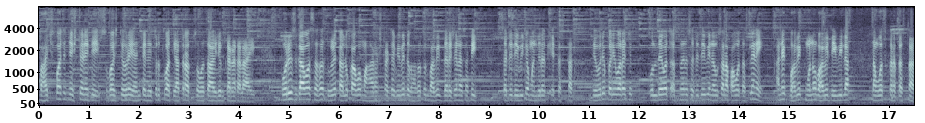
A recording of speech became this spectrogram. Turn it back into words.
भाजपाचे ज्येष्ठ नेते सुभाष देवरे यांच्या नेतृत्वात यात्रा उत्सवाचं आयोजन करण्यात आलं आहे. पोरीस गावासह धुळे तालुका व महाराष्ट्राच्या विविध भागातून भाविक दर्शनासाठी सतीदेवीच्या मंदिरात येत असतात. देवरे परिवाराचे कुलदैवत असणारी सतीदेवी नवसाला पावत असल्याने अनेक भाविक मनोभावे देवीला नवस करत असतात.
